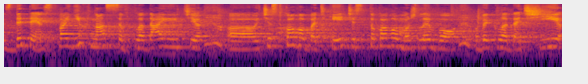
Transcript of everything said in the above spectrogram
з дитинства. Їх в нас вкладають е, частково батьки, частково, можливо, викладачі, е,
